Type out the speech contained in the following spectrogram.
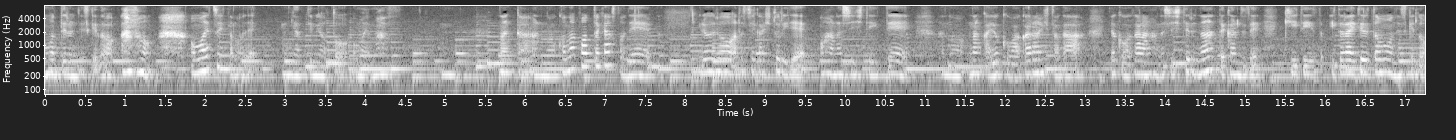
思ってるんですけどあの思いついたのでやってみようと思います、ドキャストでいろいろ私が一人でお話ししていてあのなんかよくわからん人がよくわからん話してるなって感じで聞いていただいてると思うんですけどあ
